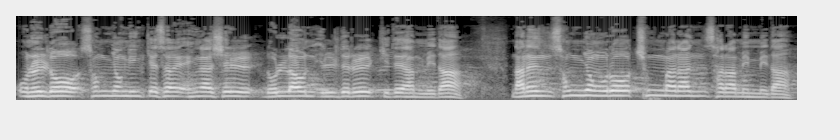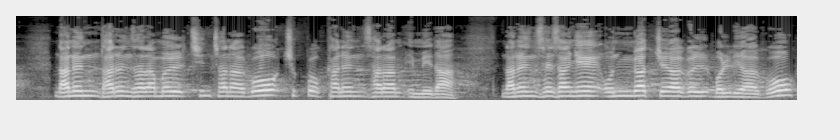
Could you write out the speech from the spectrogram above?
오늘도 성령님께서 행하실 놀라운 일들을 기대합니다. 나는 성령으로 충만한 사람입니다. 나는 다른 사람을 칭찬하고 축복하는 사람입니다. 나는 세상의 온갖 죄악을 멀리하고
